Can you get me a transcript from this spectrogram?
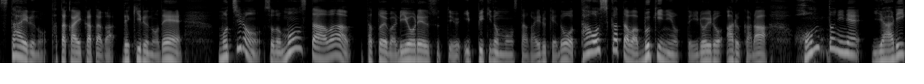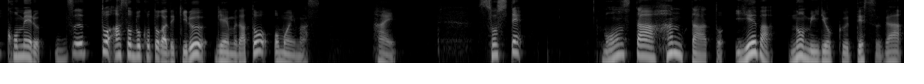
スタイルの戦い方ができるのでもちろんそのモンスターは例えばリオレウスっていう一匹のモンスターがいるけど倒し方は武器によっていろいろあるから本当にねやり込めるずっと遊ぶことができるゲームだと思います。はい。そしてモンスターハンターといえばの魅力ですが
